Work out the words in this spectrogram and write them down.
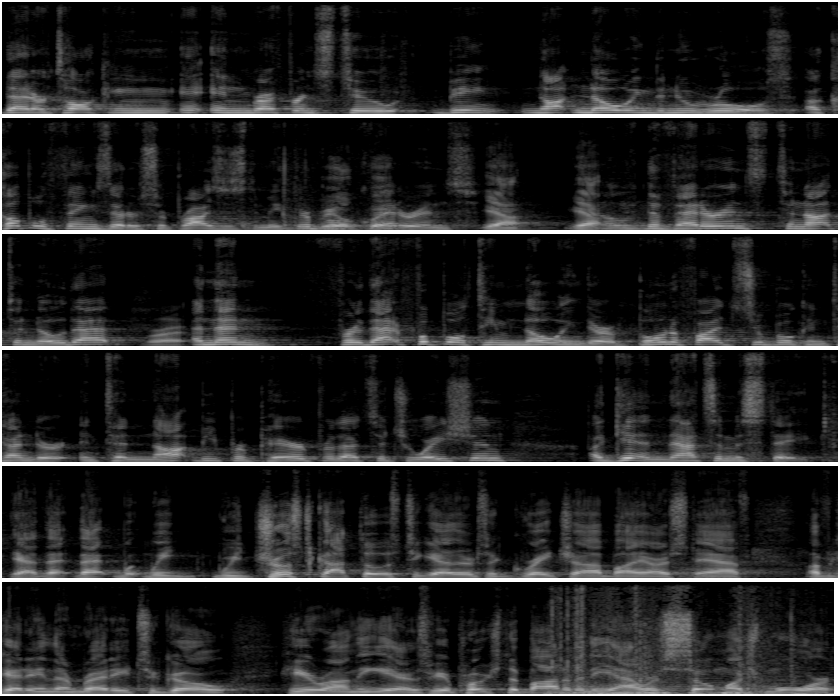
that are talking in, in reference to being not knowing the new rules, a couple things that are surprises to me. They're Real both quick. veterans. Yeah, yeah. You know, the veterans to not to know that, Right. and then for that football team knowing they're a bona fide Super Bowl contender and to not be prepared for that situation, again, that's a mistake. Yeah, that, that we we just got those together. It's a great job by our staff of getting them ready to go here on the air. As we approach the bottom of the hour, so much more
